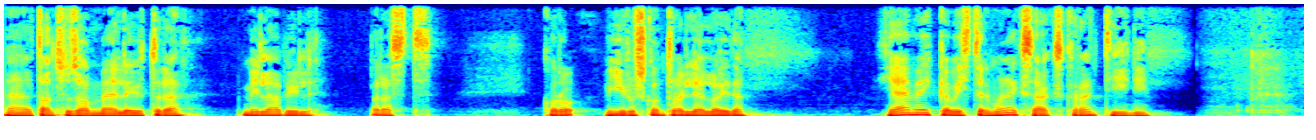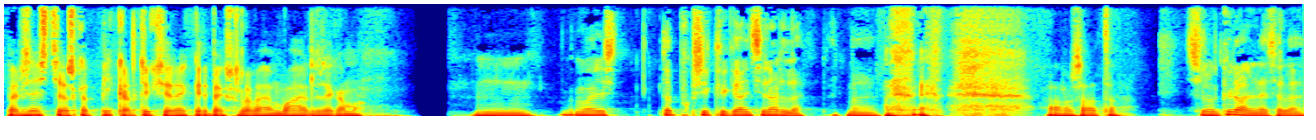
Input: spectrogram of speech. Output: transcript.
tantsusamme leiutada, mille abil pärast koro-, viirust kontrolli all hoida. jääme ikka vist veel mõneks ajaks karantiini. päris hästi oskad pikalt üksi rääkida, peaks sulle vähem vahele segama mm,. ma just lõpuks ikkagi andsin alla, et ma arusaadav. sul on külaline seal või?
